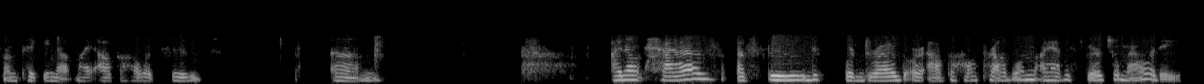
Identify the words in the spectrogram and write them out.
from picking up my alcoholic foods. Um, I don't have a food or drug or alcohol problem. I have a spiritual malady.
